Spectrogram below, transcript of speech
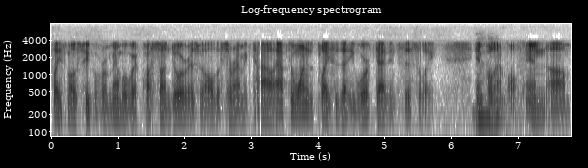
place most people remember where Croissant d'Or is with all the ceramic tile. After one of the places that he worked at in Sicily, in Mhm. Palermo, and um,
